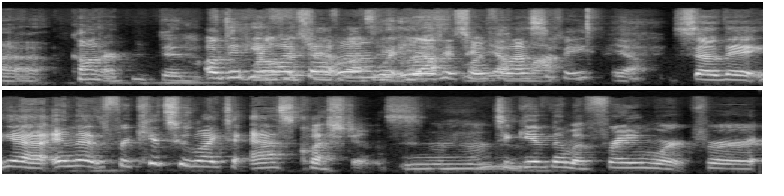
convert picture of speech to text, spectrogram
uh connor did Oh, did he World like history that one? World Yeah. history and Yeah. philosophy. Yeah. So that yeah, and that's for kids who like to ask questions. Mhm. To give them a framework for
